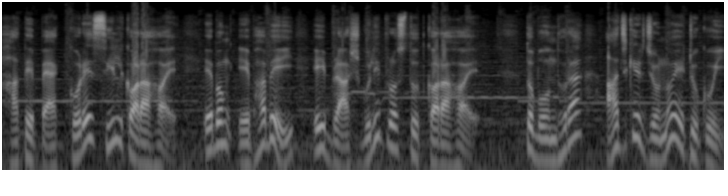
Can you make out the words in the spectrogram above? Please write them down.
হাতে প্যাক করে সিল করা হয় এবং এভাবেই এই ব্রাশগুলি প্রস্তুত করা হয়। তো বন্ধুরা, আজকের জন্য এটুকুই।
